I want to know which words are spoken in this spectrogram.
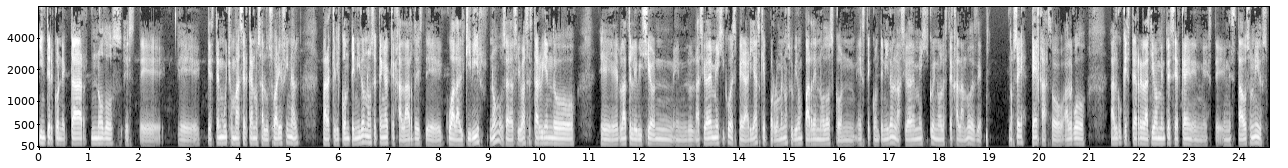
interconectar nodos, este, eh, que estén mucho más cercanos al usuario final para que el contenido no se tenga que jalar desde Guadalquivir, ¿no? O sea, si vas a estar viendo eh, la televisión en la Ciudad de México, esperarías que por lo menos hubiera un par de nodos con este contenido en la Ciudad de México y no lo esté jalando desde, no sé, Texas o algo, algo que esté relativamente cerca en, este, en Estados Unidos.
